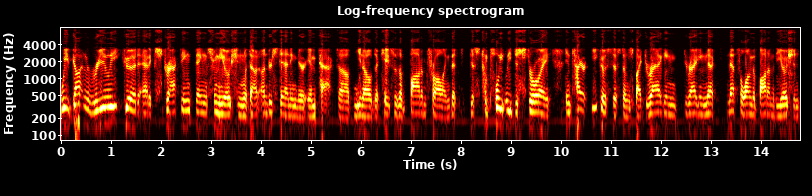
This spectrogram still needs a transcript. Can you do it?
we've gotten really good at extracting things from the ocean without understanding their impact. Uh, you know, the cases of bottom trawling that just completely destroy entire ecosystems by dragging dragging net, nets along the bottom of the ocean,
